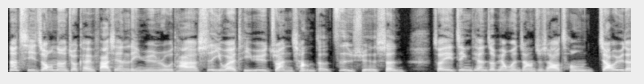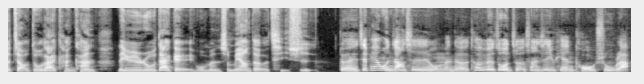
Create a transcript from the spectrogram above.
那其中呢，就可以发现林云如她是一位体育专长的自学生。所以今天这篇文章就是要从教育的角度来看看林云如带给我们什么样的启示。对，这篇文章是我们的特约作者，算是一篇投书啦。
